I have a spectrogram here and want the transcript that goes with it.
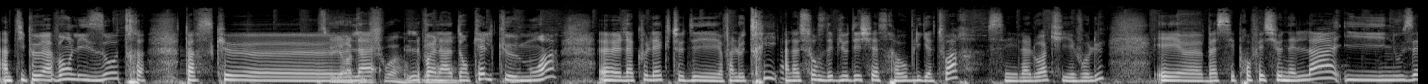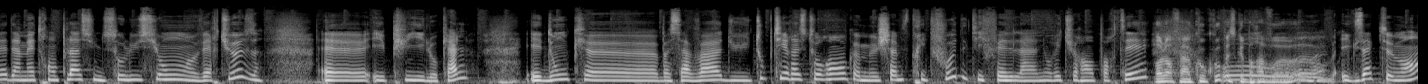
un petit peu avant les autres, parce que, euh, parce qu'il y aura plus le choix, voilà, dans quelques mois, euh, la collecte des, enfin, le tri à la source des biodéchets sera obligatoire. C'est la loi qui évolue. Et euh, bah, ces professionnels-là, ils nous aident à mettre en place une solution vertueuse euh, et puis locale. Et donc, euh, bah, ça va du tout petit restaurant comme Cham Street Food qui fait la nourriture à emporter. On leur fait un coucou parce que bravo à eux. Ouais. Exactement.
